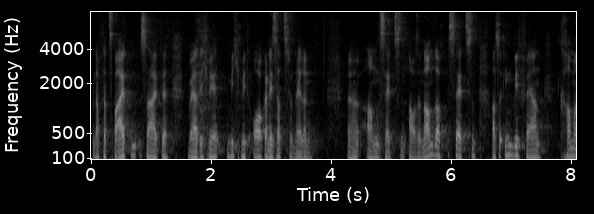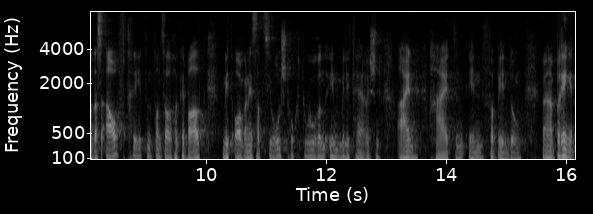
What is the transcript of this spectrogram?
und auf der zweiten Seite werde ich mich mit organisationellen äh, Ansätzen auseinandersetzen. Also inwiefern kann man das Auftreten von solcher Gewalt mit Organisationsstrukturen in militärischen Einheiten in Verbindung äh, bringen.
